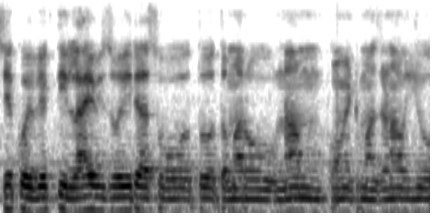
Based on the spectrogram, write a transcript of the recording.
જે કોઈ વ્યક્તિ લાઈવ જોઈ રહ્યા છો, તો તમારું નામ કોમેન્ટમાં જણાવજો.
